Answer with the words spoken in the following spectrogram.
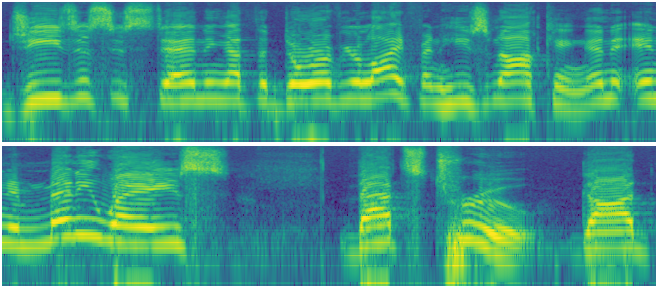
Jesus is standing at the door of your life and he's knocking. And, and in many ways, that's true. God,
